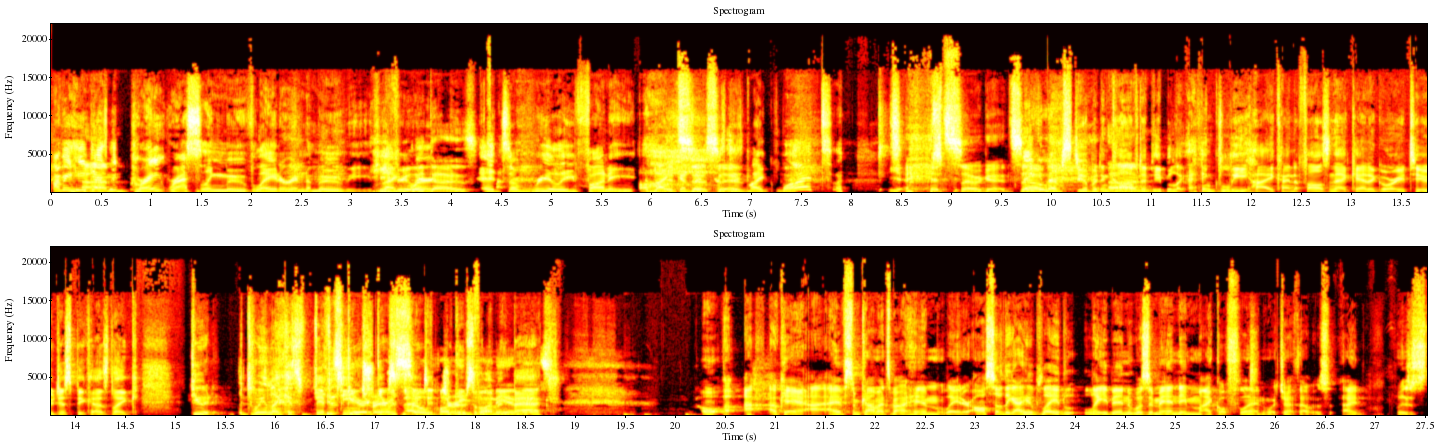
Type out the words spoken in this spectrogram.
I mean, he does a um, great wrestling move later in the movie. He like, really does. It's a really funny, Oh, like it's because so it's just sick. like what? Yeah, it's so good. So, Speaking So of stupid and confident um, people, like I think Lehi kind of falls in that category too, just because like dude, between like his 15 his trips was back so to Jerusalem and back. this. Oh, uh, okay. I have some comments about him later. Also, the guy who played Laban was a man named Michael Flynn, which I thought was I was.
